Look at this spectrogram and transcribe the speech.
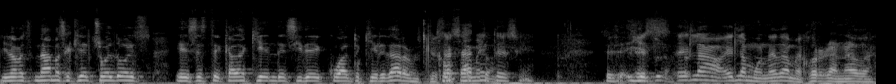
Y nada más, nada más que aquí el sueldo es, es este, cada quien decide cuánto quiere dar. Exactamente, sí. Es- y es la, es la moneda mejor ganada.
